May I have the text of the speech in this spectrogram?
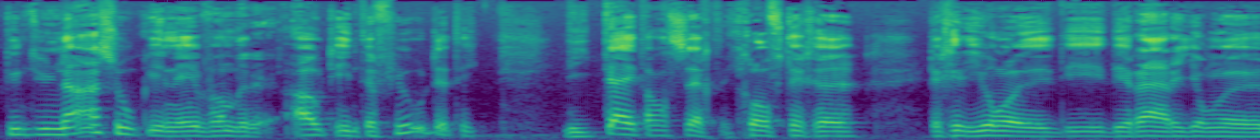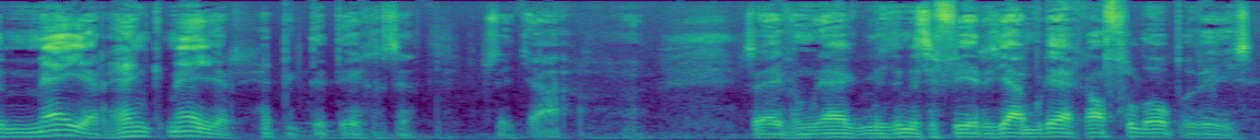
kunt u nazoeken in een van de oud interview. Dat ik die tijd al zegt. Ik geloof tegen, tegen die, jongen, die, die rare jongen Meijer, Henk Meijer, heb ik dat tegen gezegd. Ik zei, ja, schrijven moet eigenlijk met zijn 40 jaar moet eigenlijk afgelopen wezen.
